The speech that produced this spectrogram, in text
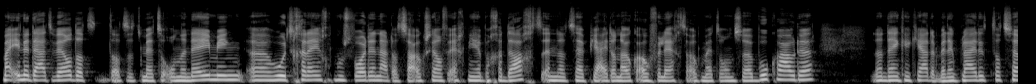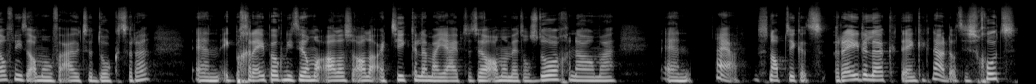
Maar inderdaad wel dat, dat het met de onderneming, eh, hoe het geregeld moest worden. Nou, dat zou ik zelf echt niet hebben gedacht. En dat heb jij dan ook overlegd, ook met onze boekhouder. Dan denk ik, ja, dan ben ik blij dat ik dat zelf niet allemaal hoef uit te dokteren. En ik begreep ook niet helemaal alles, alle artikelen. Maar jij hebt het wel allemaal met ons doorgenomen. En nou ja, snapte ik het redelijk. Denk ik, nou, dat is goed.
